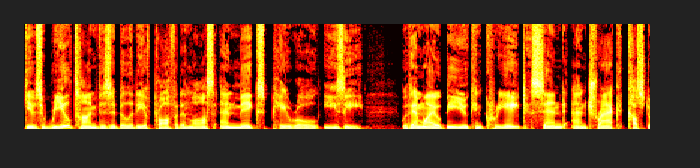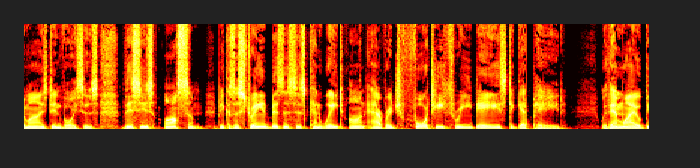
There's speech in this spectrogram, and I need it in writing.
gives real time visibility of profit and loss, and makes payroll easy. With MYOB, you can create, send, and track customized invoices. This is awesome because Australian businesses can wait on average 43 days to get paid. With MYOB,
